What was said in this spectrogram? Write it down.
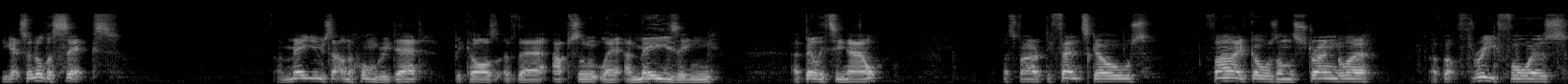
He gets another six. I may use that on a Hungry Dead because of their absolutely amazing ability now. As far as defence goes, five goes on the Strangler. I've got three fours.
